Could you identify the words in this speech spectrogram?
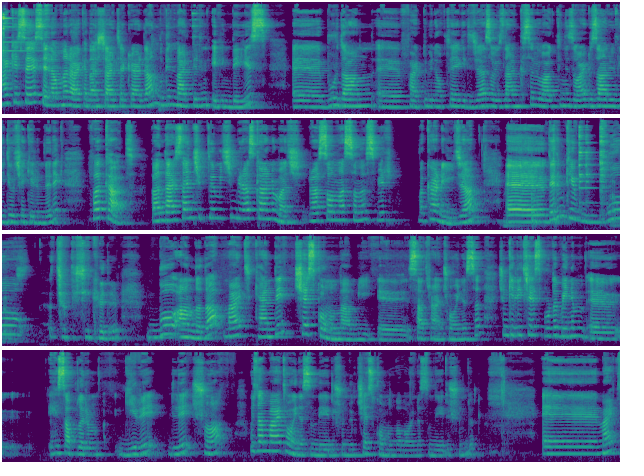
Herkese selamlar arkadaşlar tekrardan. Bugün Mertlerin evindeyiz. Ee, buradan e, farklı bir noktaya gideceğiz. O yüzden kısa bir vaktimiz var. Güzel bir video çekelim dedik. Fakat ben dersten çıktığım için biraz karnım aç. Rahatsız olmazsanız bir makarna yiyeceğim. Ee, dedim ki bu... Çok teşekkür ederim. Bu anda da Mert kendi chess.com'undan bir e, satranç oynasın. Çünkü Lichess burada benim e, hesaplarım girili şu an. O yüzden Mert oynasın diye düşündük. Chess.com'undan oynasın diye düşündük. Ee, Mert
